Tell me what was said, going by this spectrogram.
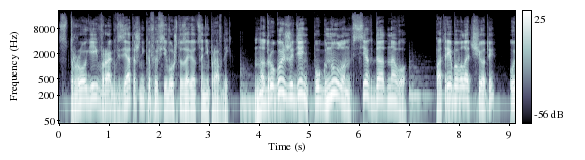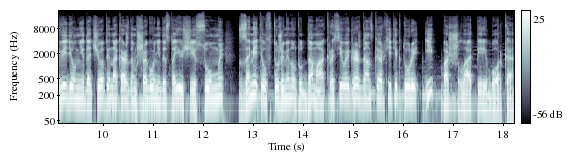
строгий, враг взятошников и всего, что зовется неправдой. На другой же день пугнул он всех до одного. Потребовал отчеты, увидел недочеты, на каждом шагу недостающие суммы, заметил в ту же минуту дома красивой гражданской архитектуры и пошла переборка.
